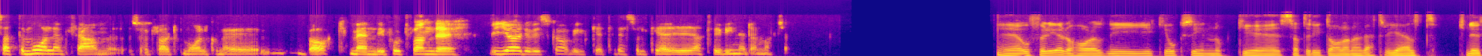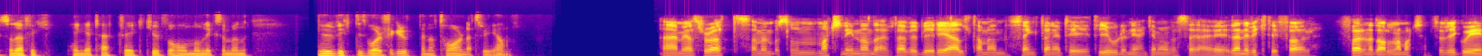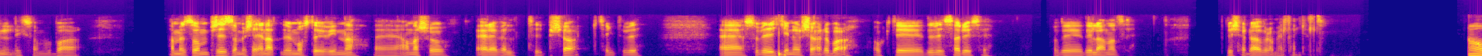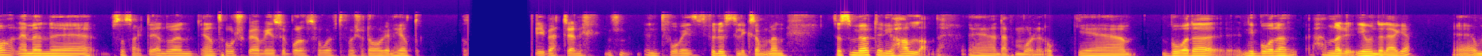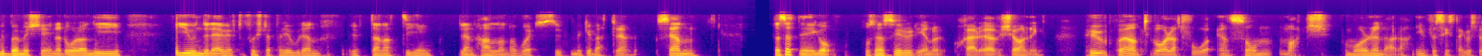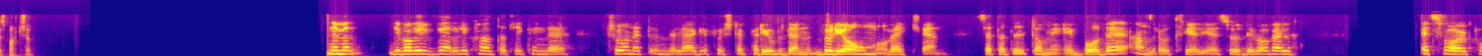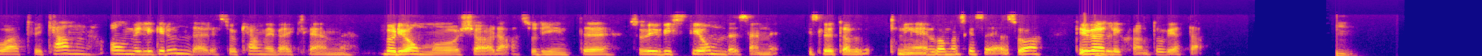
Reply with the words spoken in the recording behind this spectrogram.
satte målen fram. Såklart mål kommer bak men det är fortfarande, vi gör det vi ska vilket resulterar i att vi vinner den matchen. Eh, och för er då Harald, ni gick ju också in och eh, satte dit Dalarna rätt rejält. Knutsson där fick hänga ett hattrick, kul för honom liksom. Men hur viktigt var det för gruppen att ta den där trean? Nej, men jag tror att som matchen innan där, där vi blir rejält men, sänkta ner till, till jorden igen kan man väl säga. Eh, den är viktig för, för den här Dalarna-matchen. För vi går in liksom och bara, ja, men som, precis som med tjejerna, att nu måste vi vinna. Eh, annars så är det väl typ kört, tänkte vi. Eh, så vi gick in och körde bara och det, det visade sig. Och det, det lönade sig. Vi körde över dem helt enkelt. Ja, nej men eh, som sagt ändå en, en torsk och en vinst för båda två efter första dagen. Helt det är bättre än, än två vinstförluster liksom. Men sen så möter ni ju Halland eh, där på morgonen och eh, båda, ni båda hamnar i underläge. Eh, om vi börjar med tjejerna då, då. Ni är i underläge efter första perioden utan att egentligen Halland har varit supermycket bättre. Sen, sen sätter ni igång och sen ser du det och skär överkörning. Hur skönt var det att få en sån match på morgonen där inför sista gruppspelsmatchen? Nej men det var väl väldigt skönt att vi kunde från ett underläge första perioden börja om och verkligen sätta dit dem i både andra och tredje. Så det var väl ett svar på att vi kan, om vi ligger under, så kan vi verkligen börja om och köra. Så det är inte, så vi visste ju om det sen i slutet av turneringen eller vad man ska säga. Så det är väldigt skönt att veta. Mm.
